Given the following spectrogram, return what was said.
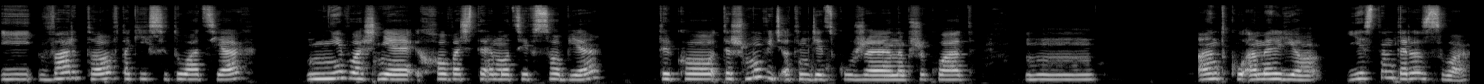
i warto w takich sytuacjach nie właśnie chować te emocje w sobie, tylko też mówić o tym dziecku, że na przykład mm, Antku, Amelio, jestem teraz zła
